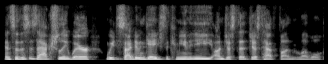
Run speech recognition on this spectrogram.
And so this is actually where we decide to engage the community on just that just have fun level.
